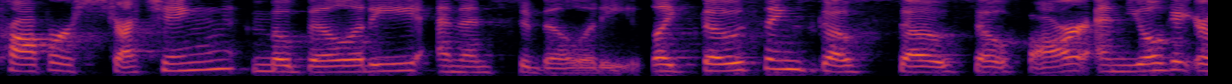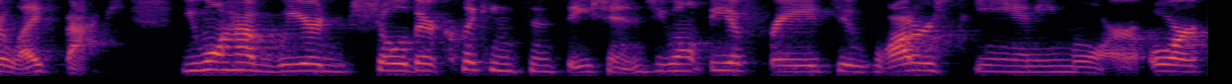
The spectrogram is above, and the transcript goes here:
proper stretching, mobility, and then stability. Like those things go so, so far, and you'll get your life back. You won't have weird shoulder clicking sensations. You won't be afraid to water ski anymore or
